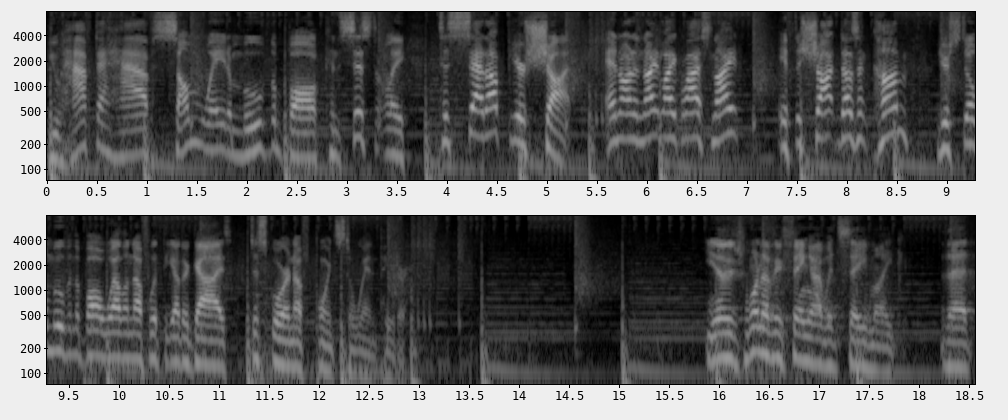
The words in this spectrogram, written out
You have to have some way to move the ball consistently to set up your shot. And on a night like last night, if the shot doesn't come, you're still moving the ball well enough with the other guys to score enough points to win, Peter. You know, there's one other thing I would say, Mike, that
